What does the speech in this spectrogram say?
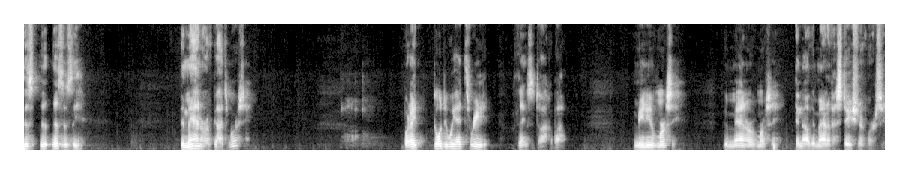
This, this is the, the manner of God's mercy. But I told you we had three things to talk about meaning of mercy, the manner of mercy, and now the manifestation of mercy.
